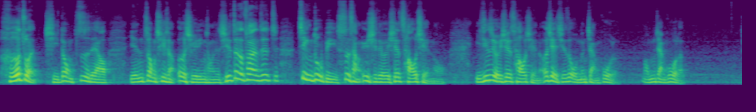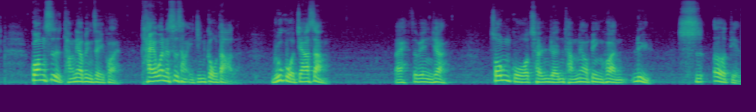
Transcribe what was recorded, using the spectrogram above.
核准启动治疗严重气喘二期临床。其实这个算是进度比市场预期的有一些超前哦，已经是有一些超前了。而且其实我们讲过了，我们讲过了，光是糖尿病这一块，台湾的市场已经够大了。如果加上来这边一下，中国成人糖尿病患率十二点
